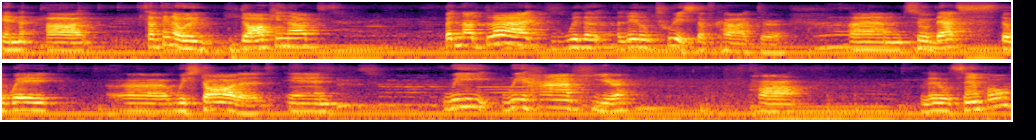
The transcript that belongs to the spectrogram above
and uh, something that will darken up, but not black, with a, a little twist of character. Um, so that's the way uh, we started, and we we have here our little samples.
